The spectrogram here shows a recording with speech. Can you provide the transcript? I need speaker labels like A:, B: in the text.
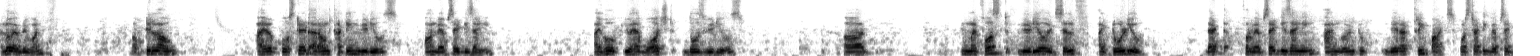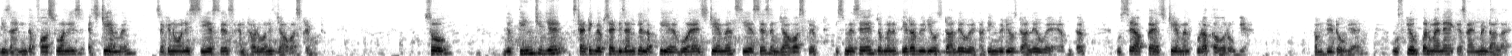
A: Hello everyone. Up till now, I have posted around 13 videos on website designing. I hope you have watched those videos. Uh, in my first video itself, I told you that for website designing, I'm going to, there are three parts for static website designing. The first one is HTML, second one is CSS, and third one is JavaScript. So जो तीन चीज़ें static website design के लिए लगती है, वो है H T M L C S S and JavaScript इसमें से जो मैंने तेरह वीडियोस डाले हुए थर्टीन वीडियोस डाले हुए हैं अभी तक, उससे आपका एच टी एम एल पूरा कवर हो गया है। कंप्लीट हो गया है। उसके ऊपर मैंने एक असाइनमेंट डाला है।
